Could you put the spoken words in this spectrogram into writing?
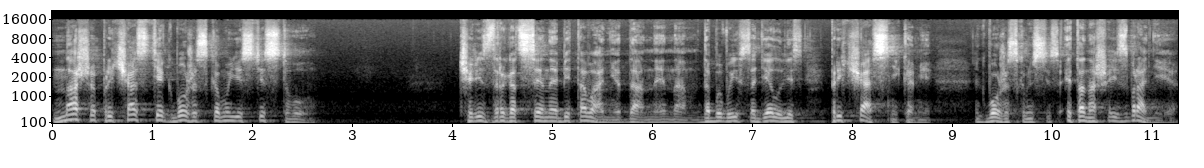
наше причастие к божескому естеству через драгоценное обетование, данное нам, дабы вы соделались причастниками к божескому естеству. Это наше избрание.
